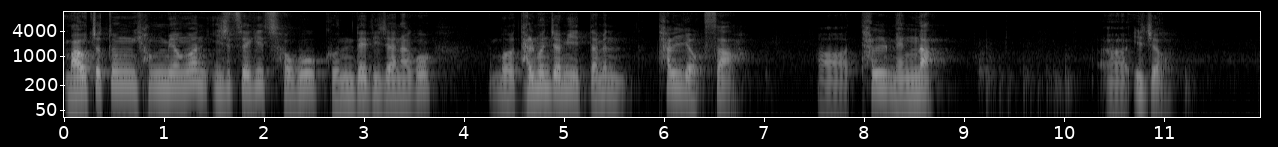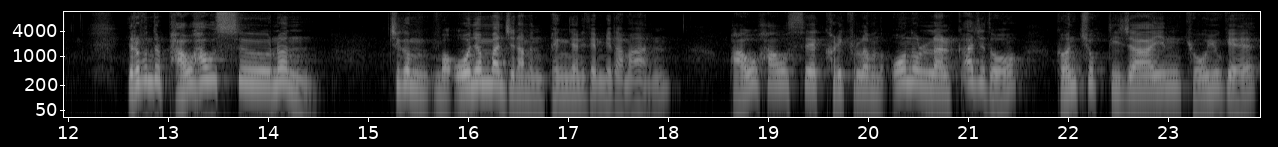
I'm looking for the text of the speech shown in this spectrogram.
마오쩌둥 혁명은 20세기 서구 근대 디자인하고 뭐 닮은 점이 있다면 탈역사, 어, 탈맥락이죠. 어, 여러분들 바우하우스는 지금 뭐 5년만 지나면 100년이 됩니다만 바우하우스의 커리큘럼은 오늘날까지도 건축 디자인 교육의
